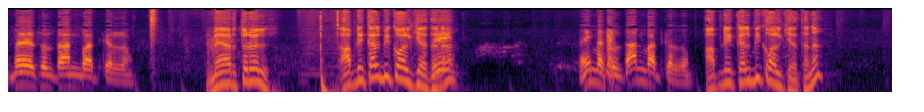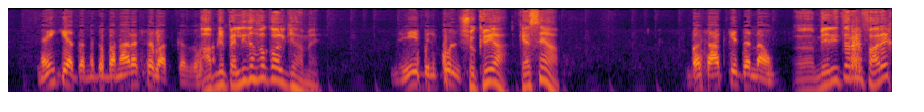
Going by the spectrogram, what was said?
मैं सुल्तान बात कर रहा हूँ। मैं अर्तुरल। आपने कल भी कॉल किया था ना? नहीं मैं सुल्तान बात कर रहा हूँ। आपने कल भी कॉल किया था ना? नहीं किया था मैं तो बनारस से बात कर रहा हूँ। आपने पहली दफ़ा कॉल किया हमें? जी बिल्कुल। शुक्रिया कैसे हैं आप? बस आपकी तरह हूँ। मेरी तरह फारिग?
